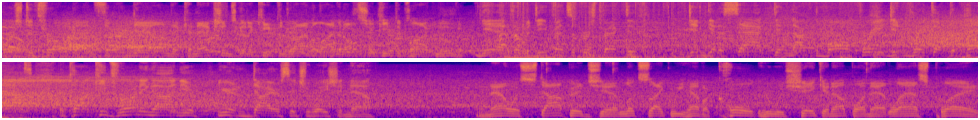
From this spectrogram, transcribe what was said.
forced to throw it on third down. The connection's going to keep the drive alive and also keep the clock moving. Yeah, from a defensive perspective, didn't get a sack, didn't knock the ball free, didn't break up the pass. The clock keeps running on you. You're in a dire situation now. And now a stoppage. It looks like we have a Colt who was shaken up on that last play.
